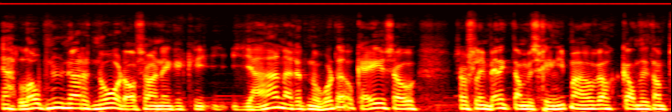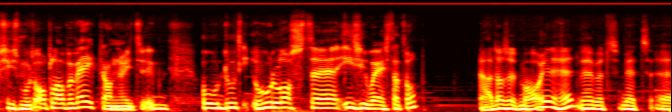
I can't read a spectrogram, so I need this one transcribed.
ja, loop nu naar het noorden of zo. En dan denk ik, ja, naar het noorden. Oké, zo, zo slim ben ik dan misschien niet. Maar welke kant ik dan precies moet oplopen, weet ik dan niet. Hoe, doet, hoe lost eh EasyWays dat op? Nou, dat is het mooie. Hè? We hebben het met, eh,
